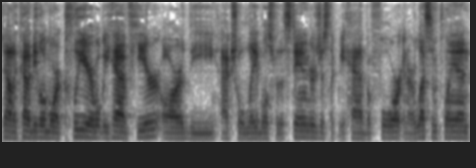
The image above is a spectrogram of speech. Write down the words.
Now, to kind of be a little more clear, what we have here are the actual labels for the standards, just like we had before in our lesson plan.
